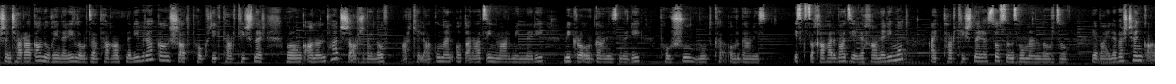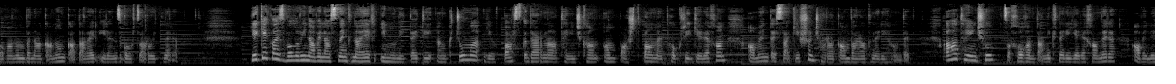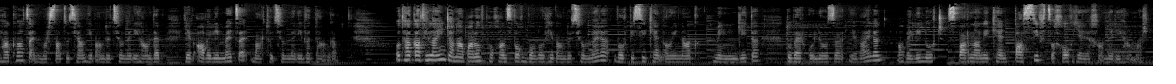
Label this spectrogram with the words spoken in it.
Շնչառական ուղիների լորձաթաղանթների վրա կան շատ փոքրիկ թարթիչներ, որոնք անընդհատ շարժվելով արգելակում են օտարածին մարմինների միկրոօրգանիզմների փոշու մուտքը օրգանիզմ։ Իսկ ծխահարված երեխաների մոտ այդ թարթիչները սոսնձվում են լորձով եւ այլևս չեն կարողանում բնականon կատարել իրենց գործառույթները։ Եկեք այս բոլորին ավելացնենք նաև իմունիտետի անկճումը եւ པարս կդառնա, թե ինչքան անպաշտպան է փոքրիկ երեխան ամեն տեսակի շնչառական վարակների հանդեպ։ Ահա թե ինչու ծխող ընտանիքների երեխաները ավելի հակված են մրսածության հիվանդությունների հանդեպ եւ ավելի մեծ է բարդությունների վտանգը։ Օթակաթիլային ճանապարհով փոխանցվող բոլոր հիվանդությունները, որpիսիք են օրինակ մենինգիտը, տուբերկուլյոզը եւ այլն, ավելի լուրջ սպառնալիք են пассив ծխող երեխաների համար։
